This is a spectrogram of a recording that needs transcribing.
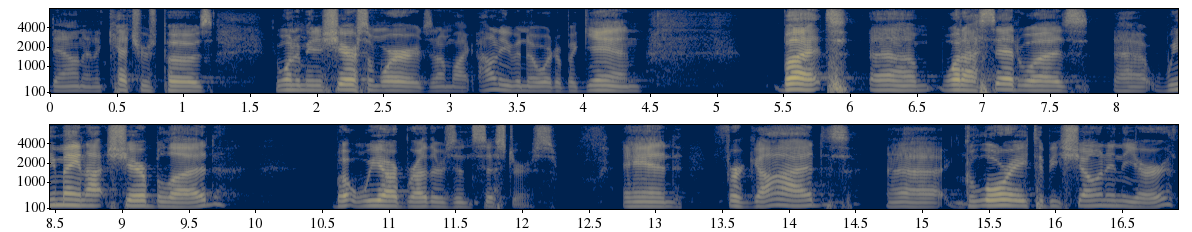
down in a catcher's pose. He wanted me to share some words, and I'm like, I don't even know where to begin. But um, what I said was, uh, we may not share blood, but we are brothers and sisters. And for God's uh, glory to be shown in the earth,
